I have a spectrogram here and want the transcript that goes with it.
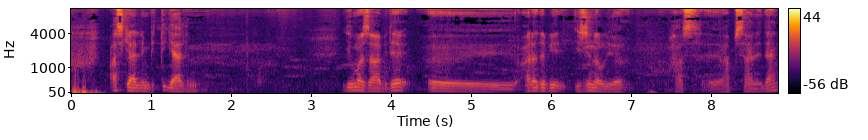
Askerliğim bitti geldim. Yılmaz abi de e, arada bir izin alıyor has, e, hapishaneden.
